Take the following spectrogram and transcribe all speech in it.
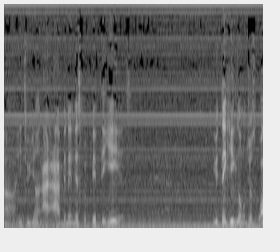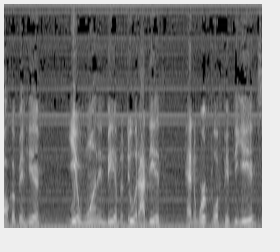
Oh, he too young. I, I've been in this for 50 years. You think he gonna just walk up in here year one and be able to do what I did? Had to work for 50 years?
